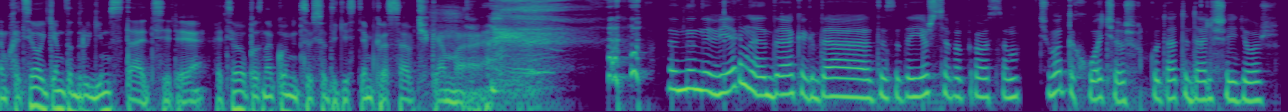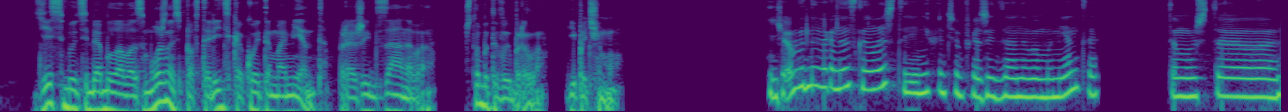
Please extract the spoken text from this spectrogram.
там хотела кем-то другим стать или хотела познакомиться все-таки с тем красавчиком? А? Ну, наверное, да, когда ты задаешься вопросом, чего ты хочешь, куда ты дальше идешь. Если бы у тебя была возможность повторить какой-то момент, прожить заново, что бы ты выбрала и почему? Я бы, наверное, сказала, что я не хочу прожить заново моменты, потому что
